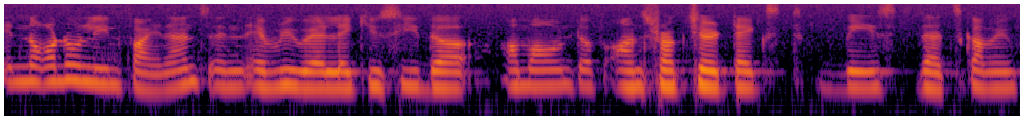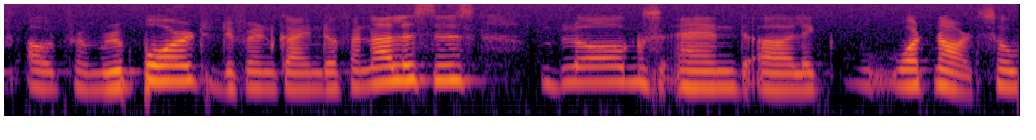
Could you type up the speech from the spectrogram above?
in not only in finance and everywhere, like you see the amount of unstructured text based that's coming out from report, different kind of analysis, blogs, and uh, like whatnot. So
